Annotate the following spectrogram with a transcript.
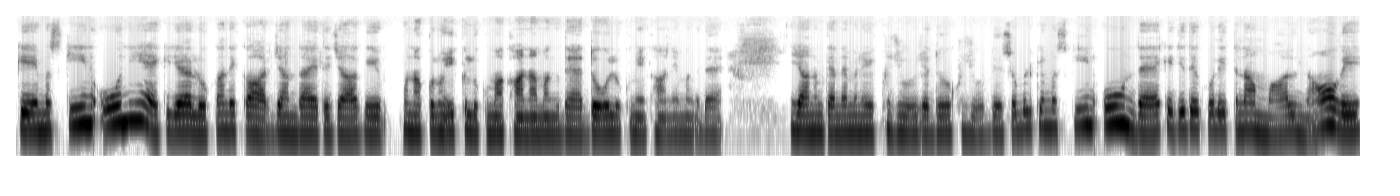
ਕਿ ਮਸਕੀਨ ਉਹ ਨਹੀਂ ਹੈ ਕਿ ਜਿਹੜਾ ਲੋਕਾਂ ਦੇ ਘਰ ਜਾਂਦਾ ਹੈ ਤੇ ਜਾ ਕੇ ਉਹਨਾਂ ਕੋਲੋਂ ਇੱਕ ਲੁਕਮਾ ਖਾਣਾ ਮੰਗਦਾ ਹੈ, ਦੋ ਲੁਕਮੇ ਖਾਣੇ ਮੰਗਦਾ ਹੈ। ਜਾਂ ਉਹਨੂੰ ਕਹਿੰਦਾ, ਮੈਨੂੰ ਇੱਕ ਖਜੂਰ ਜਾਂ ਦੋ ਖਜੂਰ ਦੇ ਸੋ ਬਲਕਿ ਮਸਕੀਨ ਉਹ ਹੁੰਦਾ ਹੈ ਕਿ ਜਿਹਦੇ ਕੋਲ ਇਤਨਾ ਮਾਲ ਨਾ ਹੋਵੇ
